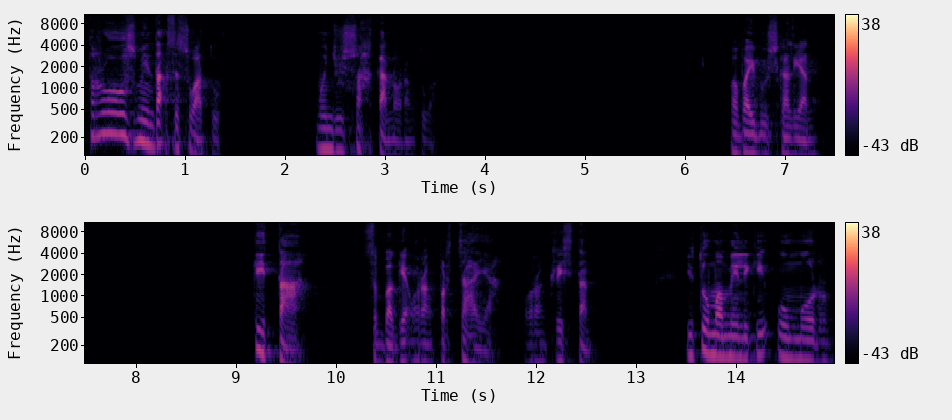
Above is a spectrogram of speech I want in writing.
terus minta sesuatu. Menyusahkan orang tua. Bapak Ibu sekalian, kita sebagai orang percaya, orang Kristen, itu memiliki umur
